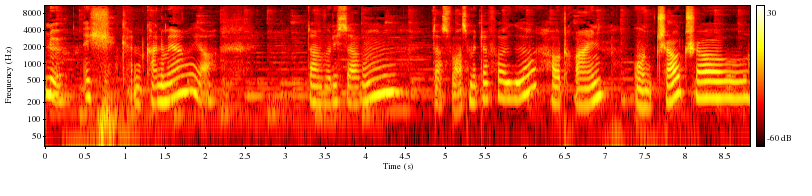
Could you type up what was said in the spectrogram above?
nö, ich kenne keine mehr. Ja. Dann würde ich sagen, das war's mit der Folge. Haut rein und ciao, ciao.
